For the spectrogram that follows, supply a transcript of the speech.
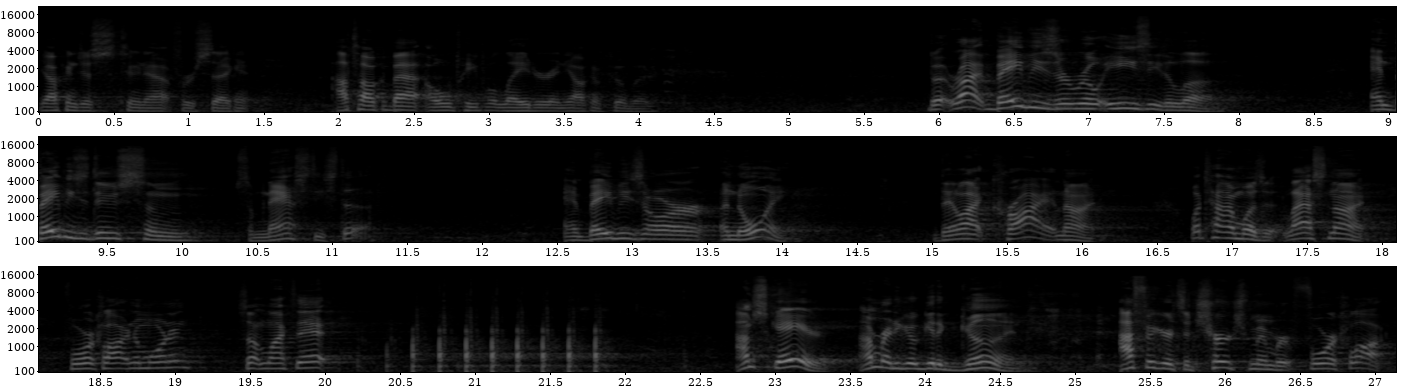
Y'all can just tune out for a second. I'll talk about old people later and y'all can feel better. But right, babies are real easy to love. And babies do some, some nasty stuff. And babies are annoying. They like cry at night. What time was it? Last night? Four o'clock in the morning? Something like that? I'm scared. I'm ready to go get a gun. I figure it's a church member at four o'clock.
